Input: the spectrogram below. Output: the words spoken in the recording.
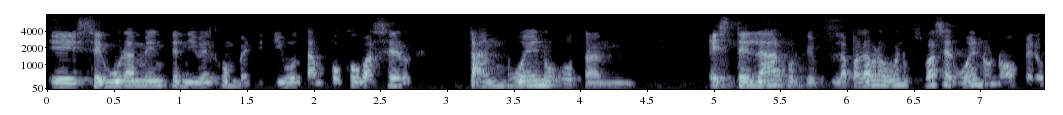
eh, seguramente el nivel competitivo tampoco va a ser tan bueno o tan estelar, porque la palabra bueno pues va a ser bueno, ¿no? Pero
